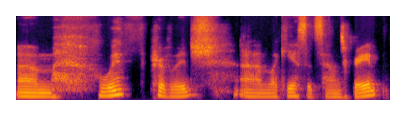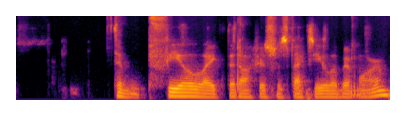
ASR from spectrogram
um, with privilege um, like yes it sounds great to feel like the doctors respect you a little bit more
